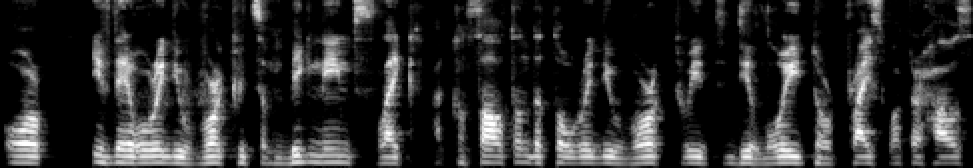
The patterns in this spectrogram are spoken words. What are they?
or if they already worked with some big names like a consultant that already worked with Deloitte or Price Waterhouse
